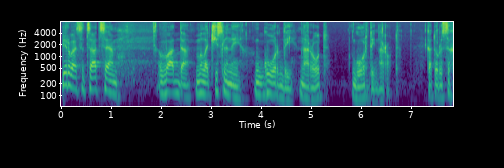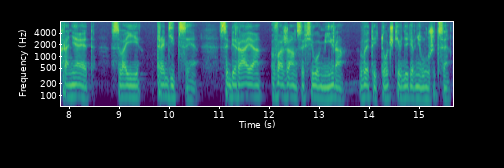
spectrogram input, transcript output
Первая ассоциация ВАДА – малочисленный, гордый народ, гордый народ, который сохраняет свои традиции, собирая вожан со всего мира в этой точке, в деревне Лужице –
